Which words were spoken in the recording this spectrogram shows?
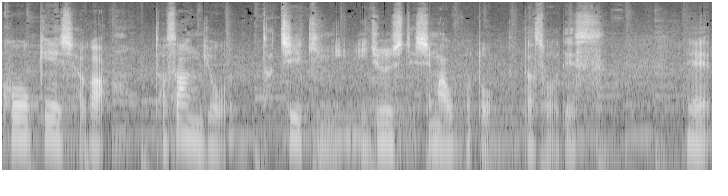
後継者が他産業他地域に移住してしまうことだそうです。で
